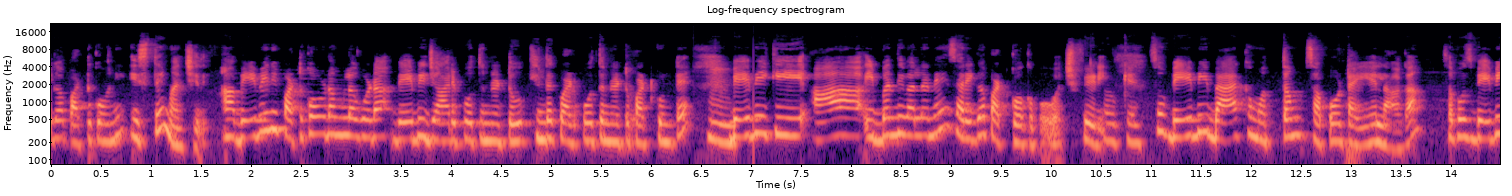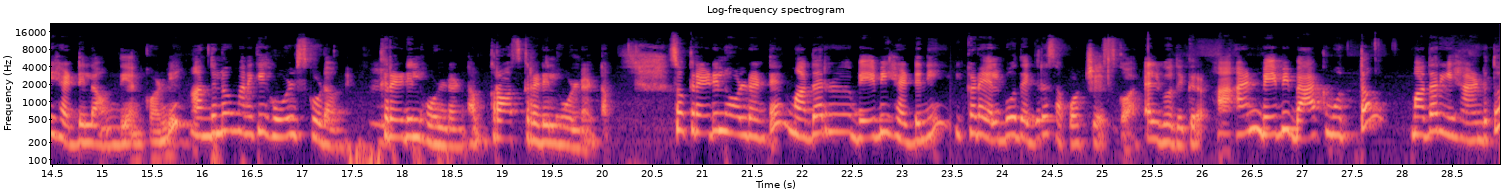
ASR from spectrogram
కంఫర్టబుల్గా పట్టుకొని ఇస్తే మంచిది. ఆ బేబీని పట్టుకోవడంలో కూడా బేబీ జారిపోతున్నట్టు కిందకి పడిపోతున్నట్టు పట్టుకుంటే బేబీకి ఆ ఇబ్బంది వల్లనే సరిగ్గా పట్టుకోకపోవచ్చు feeding okay so baby back మొత్తం సపోర్ట్ అయ్యేలాగా సపోజ్ బేబీ హెడ్ ఇలా ఉంది అనుకోండి అందులో మనకి హోల్డ్స్ కూడా ఉన్నాయి. క్రెడిల్ హోల్డ్ అంటాం క్రాస్ క్రెడిల్ హోల్డ్ అంటాం. సో క్రెడిల్ హోల్డ్ అంటే మదర్ బేబీ హెడ్ని ఇక్కడ ఎల్బో దగ్గర సపోర్ట్ చేసుకోవాలి. ఎల్బో దగ్గర. అండ్ బేబీ బ్యాక్ మొత్తం మదర్ ఈ హ్యాండ్తో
